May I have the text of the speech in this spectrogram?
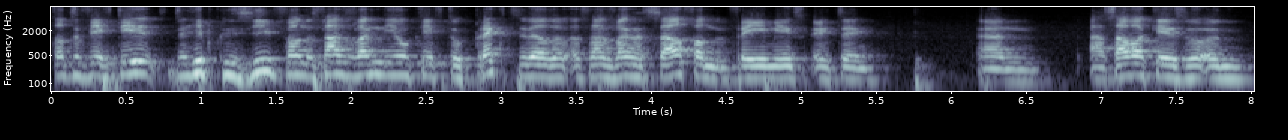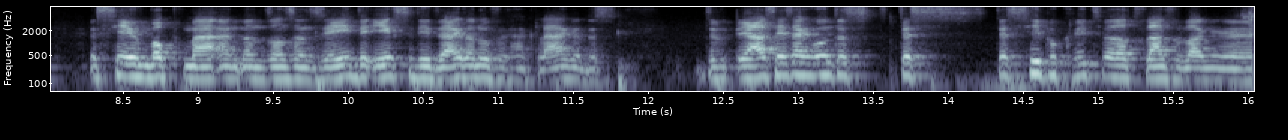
dat de VRT de hypocrisie van het Vlaams Belang niet ook heeft doorprikt, terwijl de, het Vlaams Belang het zelf van vrije meningsuiting en hij zal wel een keer zo een, een scheve mop maken en dan, dan zijn zij de eerste die daar dan over gaan klagen. Dus de- ja, zij zeggen gewoon het is, het is, het is hypocriet wat het Vlaams Belang... eh,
